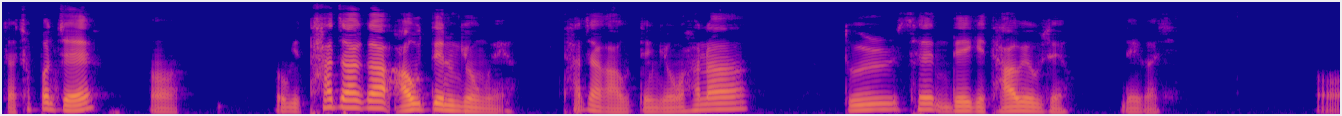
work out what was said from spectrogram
자, 첫 번째, 어, 여기 타자가 아웃되는 경우에요. 타자가 아웃된 경우 하나, 둘, 셋, 네 개 다 외우세요. 네 가지. 어,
